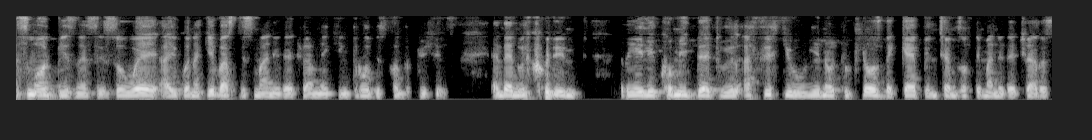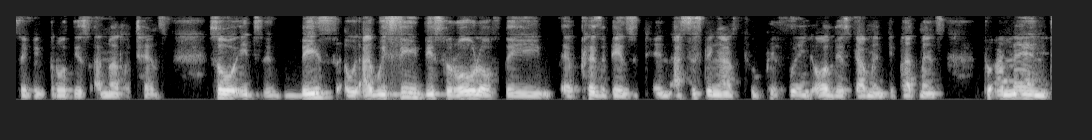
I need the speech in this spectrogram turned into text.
small businesses. So where are you going to give us this money that you are making through these contributions? And then we couldn't really commit that will assist you, you know, to close the gap in terms of the money that you are receiving through these annual returns. So it's this, we see this role of the uh, presidents in assisting us to persuade all these government departments to amend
